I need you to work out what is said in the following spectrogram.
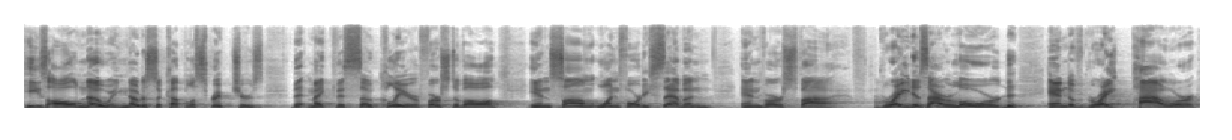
He's all knowing. Notice a couple of scriptures that make this so clear. First of all, in Psalm 147 and verse 5 Great is our Lord, and of great power,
